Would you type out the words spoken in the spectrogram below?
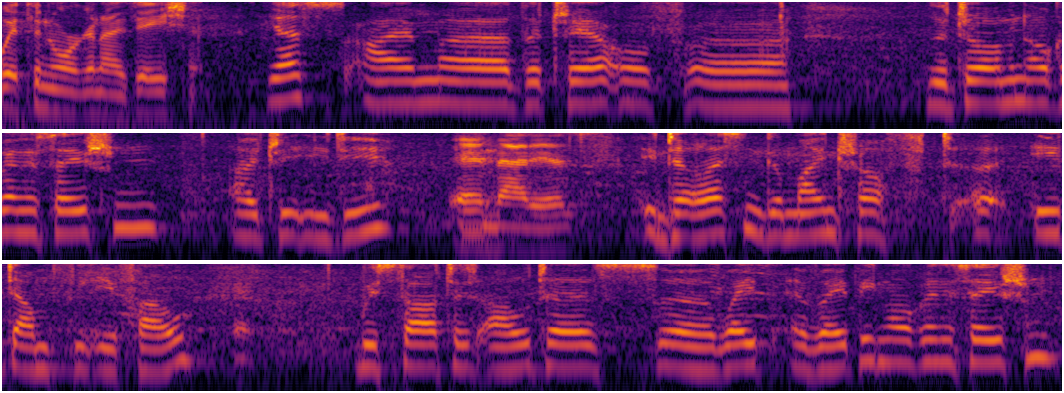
with an organization. Yes, I'm uh, the chair of uh, the German organization IGED. And that is? Interessengemeinschaft uh, E-Dampfen e.V. Okay. We started out as uh, vape, a vaping organization,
